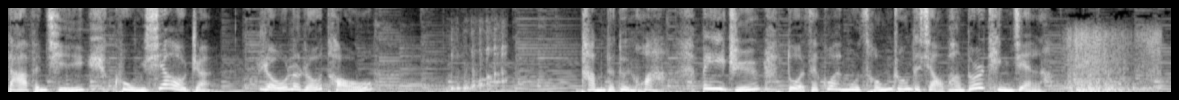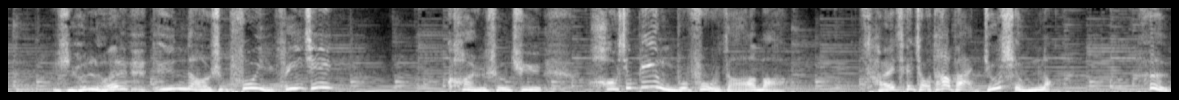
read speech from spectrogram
达芬奇苦笑着，揉了揉头。他们的对话被一直躲在灌木丛中的小胖墩儿听见了。原来那是扑翼飞机，看上去好像并不复杂嘛，踩踩脚踏板就行了。哼，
